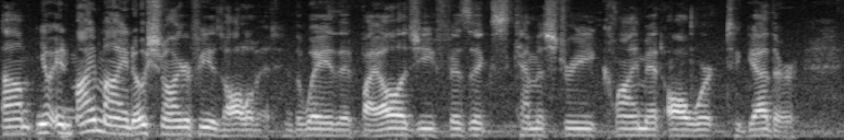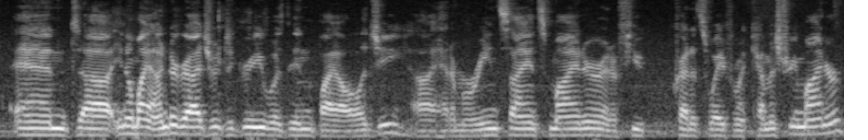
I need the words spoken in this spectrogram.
um, you know, in my mind, oceanography is all of it. The way that biology, physics, chemistry, climate all work together. And uh, you know, my undergraduate degree was in biology. I had a marine science minor and a few credits away from a chemistry minor.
